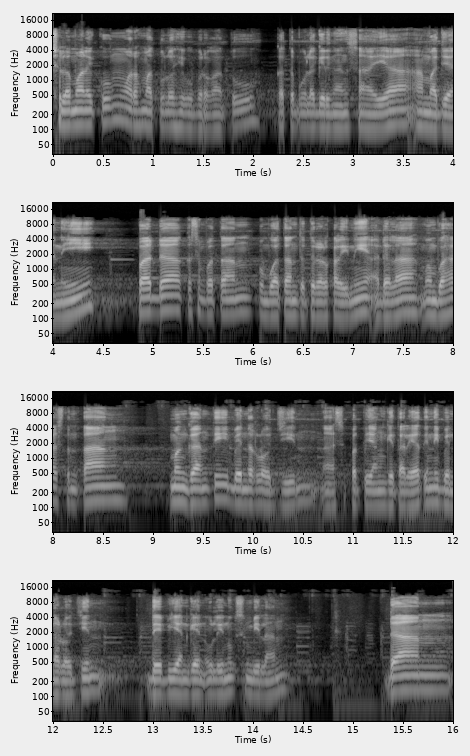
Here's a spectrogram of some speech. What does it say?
Assalamualaikum warahmatullahi wabarakatuh. Ketemu lagi dengan saya Ahmad Yani. Pada kesempatan pembuatan tutorial kali ini adalah membahas tentang mengganti banner login. Nah seperti yang kita lihat ini banner login Debian GNU Linux 9 Dan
